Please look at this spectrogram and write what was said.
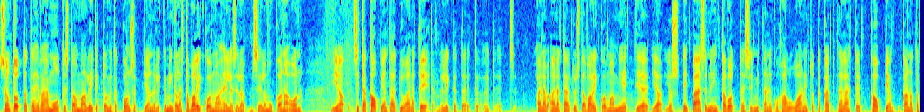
se on totta, että he vähän muutti sitä omaa liiketoimintakonseptiaan, eli minkälaista valikoimaa heillä siellä, siellä mukana on. Ja sitä kauppien täytyy aina tehdä. Eli että, että, että, että aina, aina täytyy sitä valikoimaa miettiä, ja jos ei pääse niihin tavoitteisiin, mitä niin kuin haluaa, niin totta kai pitää lähteä kauppian kannalta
